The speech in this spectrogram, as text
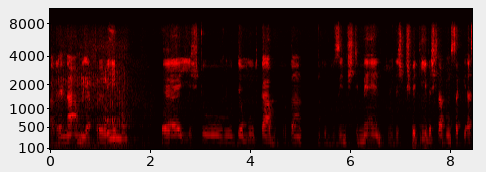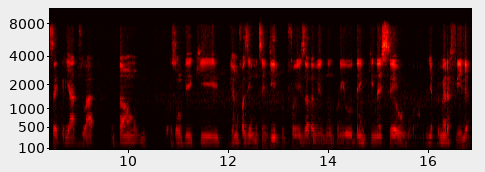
a Renamo e a Frelimo. É, isto deu muito cabo, portanto, dos investimentos, das perspectivas que estavam a ser criados lá. Então, resolvi que já não fazia muito sentido, porque foi exatamente num período em que nasceu a minha primeira filha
